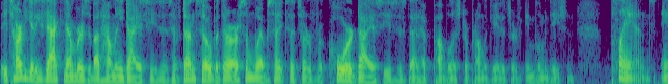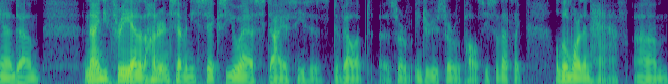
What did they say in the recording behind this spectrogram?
it's hard to get exact numbers about how many dioceses have done so, but there are some websites that sort of record dioceses that have published or promulgated sort of implementation plans. And um, 93 out of the 176 U.S. dioceses developed, uh, sort of introduced sort of a policy. So that's like a little more than half. Um,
